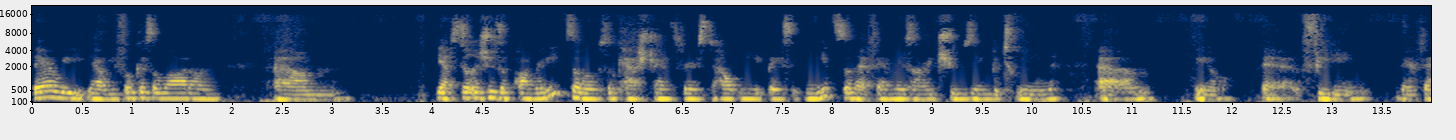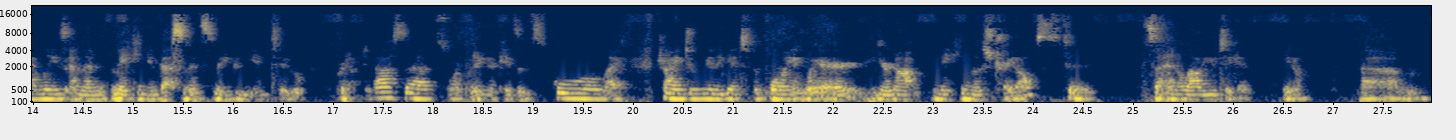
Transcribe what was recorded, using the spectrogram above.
there we yeah we focus a lot on um, yeah still issues of poverty. So so cash transfers to help meet basic needs so that families aren't choosing between um, you know uh, feeding their families and then making investments maybe into productive assets or putting their kids in school, like trying to really get to the point where you're not making those trade-offs to, to and allow you to get, you know, um,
